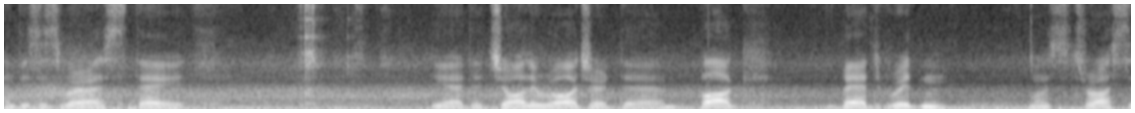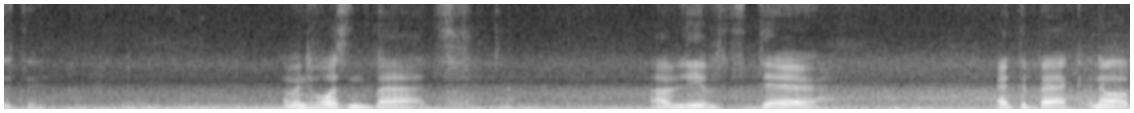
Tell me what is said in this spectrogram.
And this is where I stayed. Yeah, the Jolly Roger, the bug bedridden monstrosity. I mean, it wasn't bad. I lived there at the back, no,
